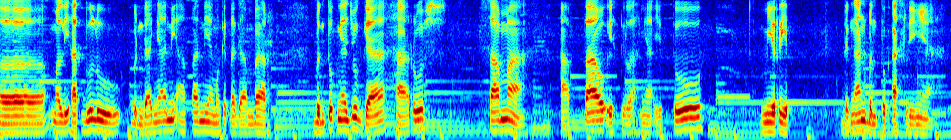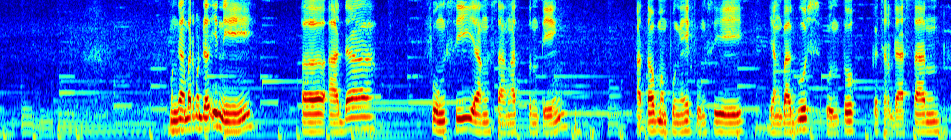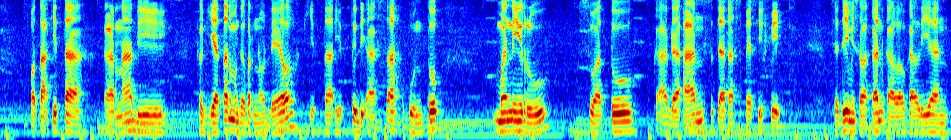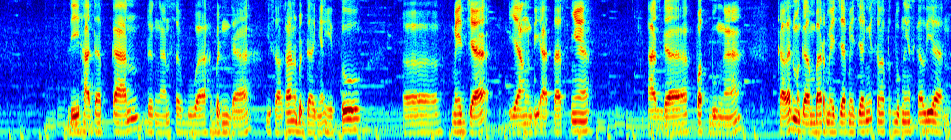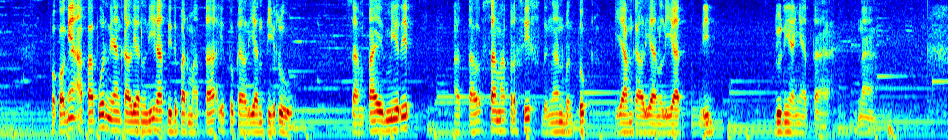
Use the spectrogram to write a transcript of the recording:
uh, melihat dulu bendanya ini apa nih yang mau kita gambar. Bentuknya juga harus sama atau istilahnya itu mirip dengan bentuk aslinya. Menggambar model ini uh, ada fungsi yang sangat penting atau mempunyai fungsi yang bagus untuk kecerdasan otak kita karena di kegiatan menggambar model kita itu diasah untuk meniru suatu keadaan secara spesifik. Jadi misalkan kalau kalian dihadapkan dengan sebuah benda, misalkan bendanya itu eh, meja yang di atasnya ada pot bunga, kalian menggambar meja-mejanya sama pot bunganya sekalian. Pokoknya apa pun yang kalian lihat di depan mata itu kalian tiru sampai mirip atau sama persis dengan bentuk yang kalian lihat di dunia nyata. Nah,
